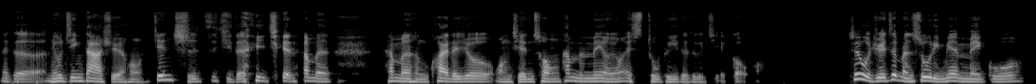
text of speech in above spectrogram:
那个牛津大学哈，坚持自己的意见，他们他们很快的就往前冲，他们没有用 S two P 的这个结构。所以我觉得这本书里面，美国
